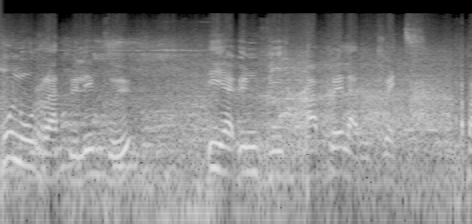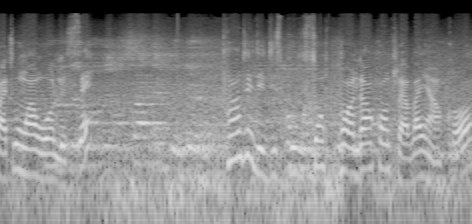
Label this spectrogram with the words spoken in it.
pour nous rappeler que il y a une vie après la retraite. À partir du moment où on le sait, prendre des dispositions pendant qu'on travaille encore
